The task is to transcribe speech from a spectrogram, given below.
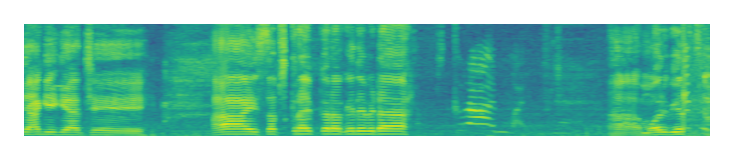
જાગી ગયા છે. હાય સબસ્ક્રાઇબ કરો, કહી દે બેટા. હા મોર તો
